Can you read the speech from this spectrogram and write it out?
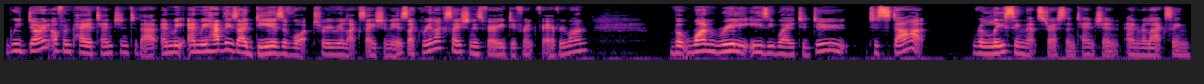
we don't often pay attention to that and we and we have these ideas of what true relaxation is like relaxation is very different for everyone but one really easy way to do to start releasing that stress and tension and relaxing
